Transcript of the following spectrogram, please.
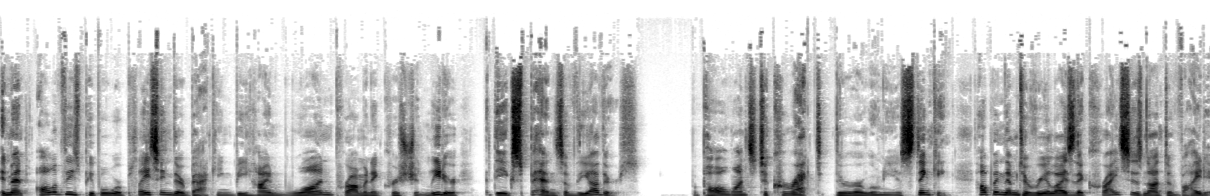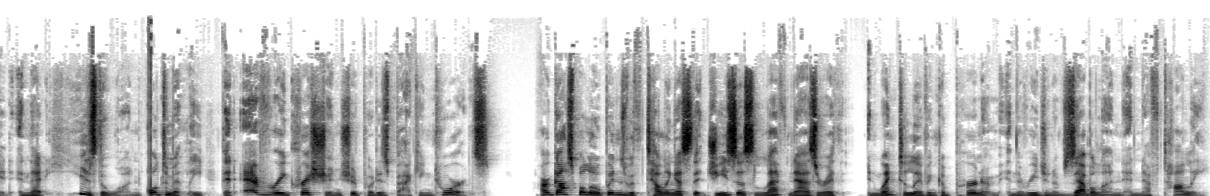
It meant all of these people were placing their backing behind one prominent Christian leader at the expense of the others. But Paul wants to correct their erroneous thinking, helping them to realize that Christ is not divided and that he is the one, ultimately, that every Christian should put his backing towards. Our gospel opens with telling us that Jesus left Nazareth and went to live in Capernaum in the region of Zebulun and Naphtali.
